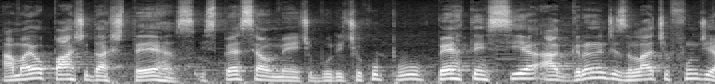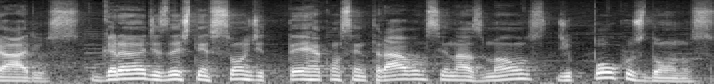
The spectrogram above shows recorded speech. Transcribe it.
a maior parte das terras, especialmente Buriticupu, pertencia a grandes latifundiários. Grandes extensões de terra concentravam-se nas mãos de poucos donos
